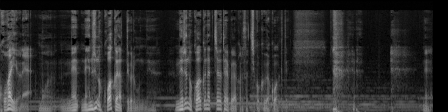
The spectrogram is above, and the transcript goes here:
怖いよね。もう、ね、寝るの怖くなってくるもんね。寝るの怖くなっちゃうタイプだからさ、遅刻が怖くて。ね、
